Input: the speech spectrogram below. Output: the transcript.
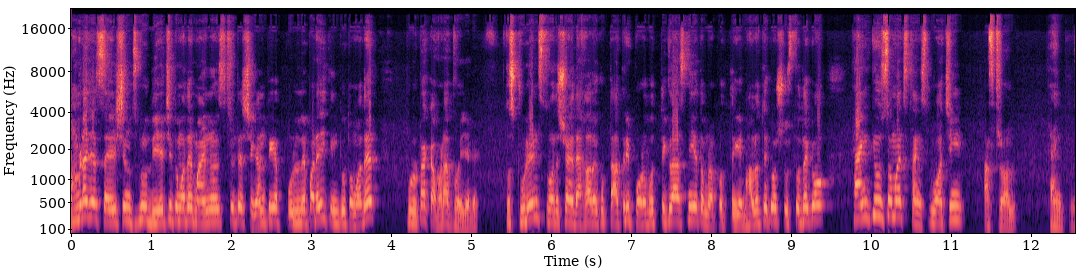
আমরা যে সাজেশনসগুলো দিয়েছি তোমাদের মাইনর হিস্ট্রিতে সেখান থেকে পড়লে পারেই কিন্তু তোমাদের পুরোটা কাভার আপ হয়ে যাবে। তো স্টুডেন্টস তোমাদের সঙ্গে দেখা হবে খুব তাড়াতাড়ি পরবর্তী ক্লাস নিয়ে। তোমরা প্রত্যেকে ভালো থেকো, সুস্থ থেকো। Thank you so much thanks for watching after all thank you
